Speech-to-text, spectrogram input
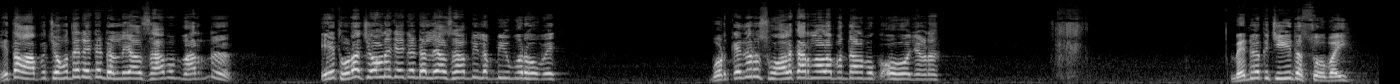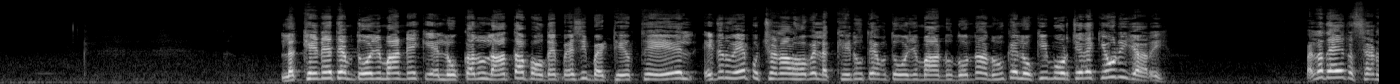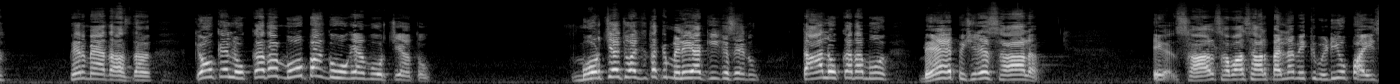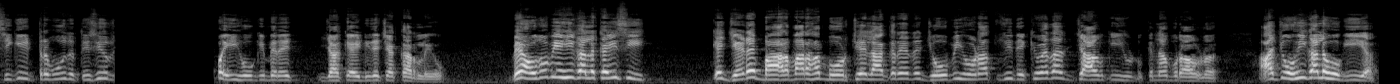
ਇਹ ਤਾਂ ਆਪ ਚਾਹੁੰਦੇ ਨੇ ਕਿ ਡੱਲੇਵਾਲ ਸਾਹਿਬ ਮਰਨ। ਇਹ ਥੋੜਾ ਚਾਹਣਗੇ ਕਿ ਡੱਲੇਵਾਲ ਸਾਹਿਬ ਦੀ ਲੰਬੀ ਉਮਰ ਹੋਵੇ। ਮੁੜ ਕੇ ਇਹਨਾਂ ਨੂੰ ਸਵਾਲ ਕਰਨ ਵਾਲਾ ਬੰਦਾ ਉਹ ਹੋ ਜਾਣਾ। ਮੈਨੂੰ ਇੱਕ ਚੀਜ਼ ਦੱਸੋ ਬਾਈ। ਲੱਖੇ ਨੇ ਤੇ ਅਮਤੋਜ ਮਾਨ ਨੇ ਕਿ ਲੋਕਾਂ ਨੂੰ ਲਾਂਤਾ ਪਾਉਂਦੇ ਪਏ ਸੀ ਬੈਠੇ ਉੱਥੇ। ਇਹਨਾਂ ਨੂੰ ਇਹ ਪੁੱਛਣ ਨਾਲ ਹੋਵੇ ਲੱਖੇ ਨੂੰ ਤੇ ਅਮਤੋਜ ਮਾਨ ਨੂੰ ਦੋਨਾਂ ਨੂੰ ਕਿ ਲੋਕੀ ਮੋਰਚੇ ਤੇ ਕਿਉਂ ਨਹੀਂ ਜਾ ਰਹੇ? ਪਹਿਲਾਂ ਤਾਂ ਇਹ ਦੱਸਣ, ਫਿਰ ਮੈਂ ਦੱਸਦਾ, ਕਿਉਂਕਿ ਲੋਕਾਂ ਦਾ ਮੋਹ ਭੰਗ ਹੋ ਗਿਆ ਮੋਰਚਿਆਂ ਤੋਂ। ਮੋਰਚਿਆਂ 'ਚੋਂ ਅੱਜ ਤੱਕ ਮਿਲਿਆ ਕੀ ਕਿਸੇ ਨੂੰ? ਤਾਂ ਲੋਕਾਂ ਦਾ ਮੋਹ, ਮੈਂ ਪਿਛਲੇ ਸਾਲ ਇਹ ਸਾਲ, ਸਵਾ ਸਾਲ ਪਹਿਲਾਂ ਮੈਂ ਇੱਕ ਵੀਡੀਓ ਪਾਈ ਸੀਗੀ ਇੰਟਰਵਿਊ ਦਿੱਤੀ ਸੀ ਪਈ ਹੋਊਗੀ ਮੇਰੇ ਜਾ ਕੇ ਆਈਡੀ ਤੇ ਚੈੱਕ ਕਰ ਲਿਓ। ਮੈਂ ਉਦੋਂ ਵੀ ਇਹੀ ਗੱਲ ਕਹੀ ਸੀ ਕਿ ਜਿਹੜੇ ਬਾਰ-ਬਾਰ ਹ ਮੋਰਚੇ ਲੱਗ ਰਹੇ ਨੇ, ਜੋ ਵੀ ਹੋਣਾ, ਤੁਸੀਂ ਦੇਖਿਓ ਇਹਦਾ ਜਾਮ ਕੀ ਕਿੰਨਾ ਬੁਰਾ ਹੋਣਾ। ਅੱਜ ਉਹੀ ਗੱਲ ਹੋ ਗਈ ਆ।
